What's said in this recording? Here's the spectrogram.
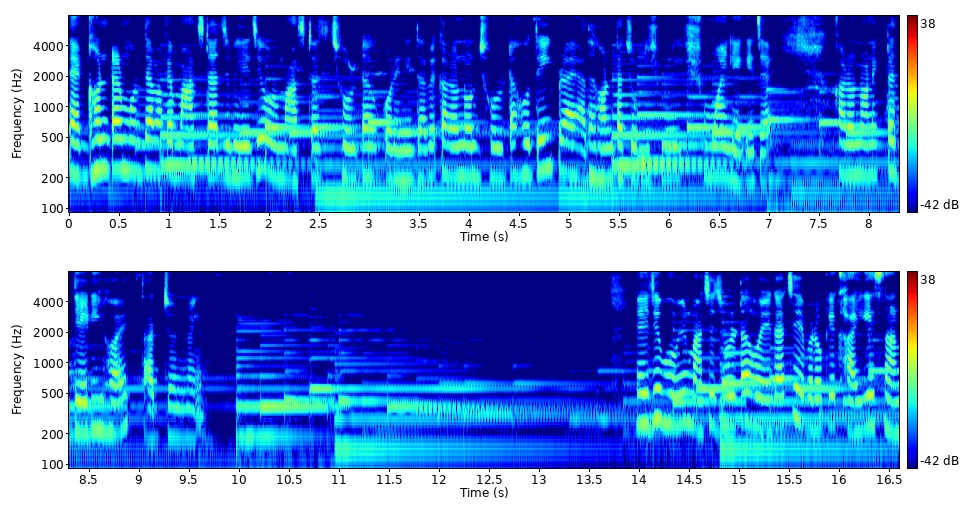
এক ঘণ্টার মধ্যে আমাকে মাছ টাছ ভেজে ওর মাছ টাছ ঝোলটা করে নিতে হবে। কারণ ওর ঝোলটা হতেই প্রায় আধা ঘণ্টা চল্লিশ মিনিট সময় লেগে যায়। কারণ অনেকটা দেরি হয় তার জন্যই। এই যে ভূমির মাছের ঝোলটা হয়ে গেছে, এবার ওকে খাইয়ে স্নান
